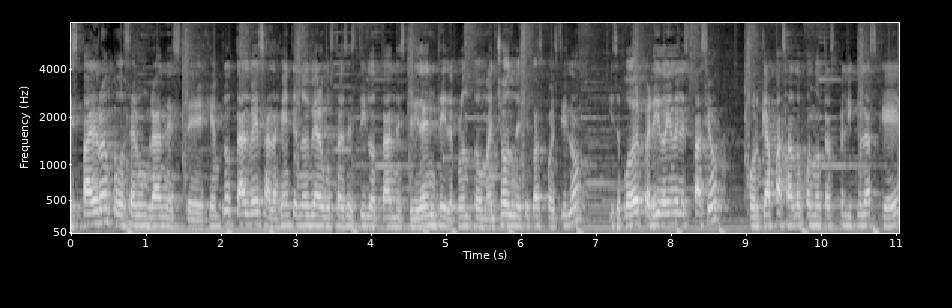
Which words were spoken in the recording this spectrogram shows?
Spider-Man pudo ser un gran este, ejemplo. Tal vez a la gente no le hubiera gustado ese estilo tan estridente y de pronto manchones y cosas por el estilo. Y se puede haber perdido ahí en el espacio porque ha pasado con otras películas que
